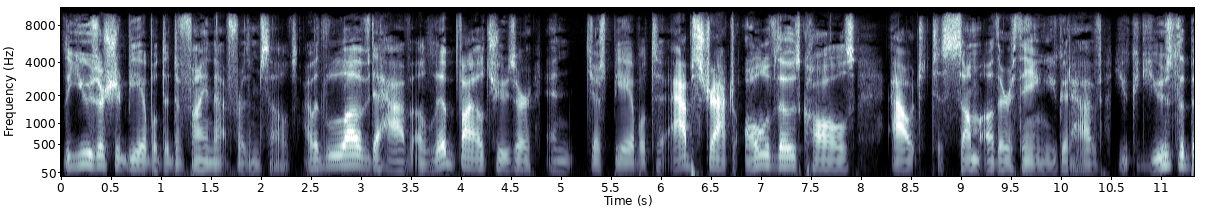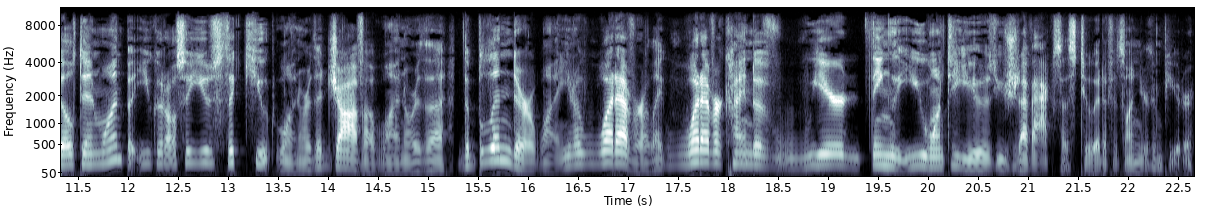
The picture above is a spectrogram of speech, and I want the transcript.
The user should be able to define that for themselves. I would love to have a lib file chooser and just be able to abstract all of those calls out to some other thing. You could have you could use the built-in one, but you could also use the Qt one or the Java one or the the Blender one, you know, whatever. Like whatever kind of weird thing that you want to use, you should have access to it if it's on your computer.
